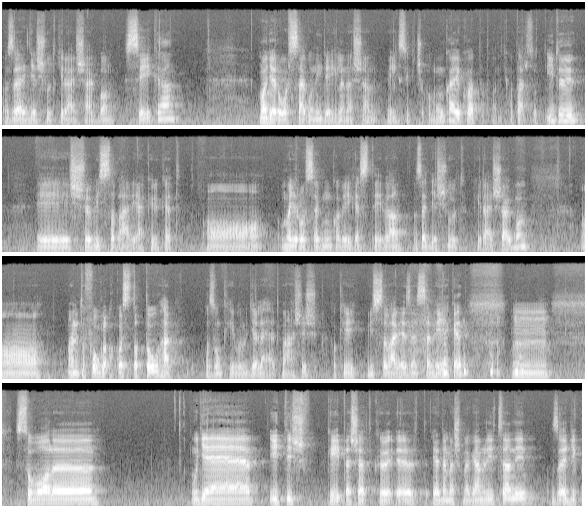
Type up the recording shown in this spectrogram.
az Egyesült Királyságban székel, Magyarországon ideiglenesen végzik csak a munkájukat, tehát van egy határozott idő, és visszavárják őket a Magyarország munkavégeztével az Egyesült Királyságban. A, amit a foglalkoztató, hát azon kívül ugye lehet más is, aki visszavárja ezen személyeket. Mm, szóval ugye itt is két eset érdemes megemlíteni. Az egyik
